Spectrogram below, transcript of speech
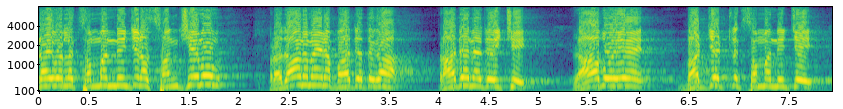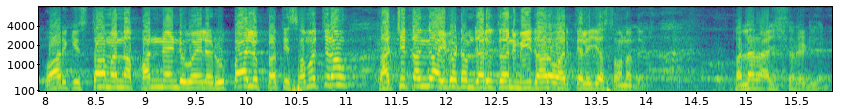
డ్రైవర్లకు సంబంధించిన సంక్షేమం ప్రధానమైన బాధ్యతగా ప్రాధాన్యత ఇచ్చి రాబోయే బడ్జెట్లకు సంబంధించి వారికి ఇస్తామన్న పన్నెండు వేల రూపాయలు ప్రతి సంవత్సరం ఖచ్చితంగా ఇవ్వటం జరుగుతుందని మీ ద్వారా వారికి తెలియజేస్తా ఉన్నది పల్ల రాజేశ్వర రెడ్డి గారు.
